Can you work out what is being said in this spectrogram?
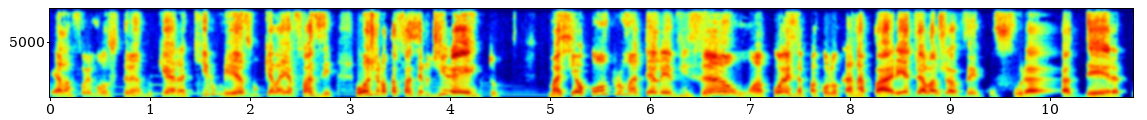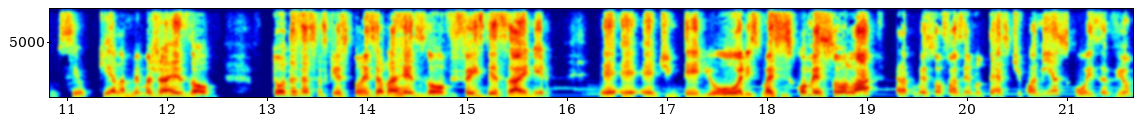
ela foi mostrando que era aquilo mesmo que ela ia fazer. Hoje ela está fazendo direito, mas se eu compro uma televisão, uma coisa para colocar na parede, ela já vem com furadeira, com sei o quê, ela mesma já resolve. Todas essas questões ela resolve. Fez designer é, é, é de interiores, mas isso começou lá, ela começou fazendo teste com as minhas coisas, viu?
